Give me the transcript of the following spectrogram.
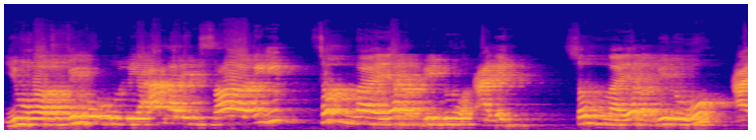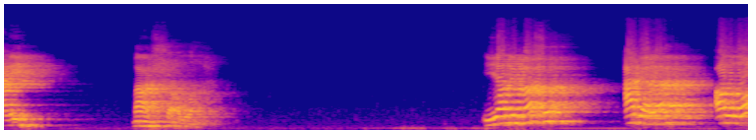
yuwaffiquhu li'amalin salihin thumma yaqbidu alaih summa yaqbiduhu alaih. Masya Allah. Yang dimaksud adalah Allah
